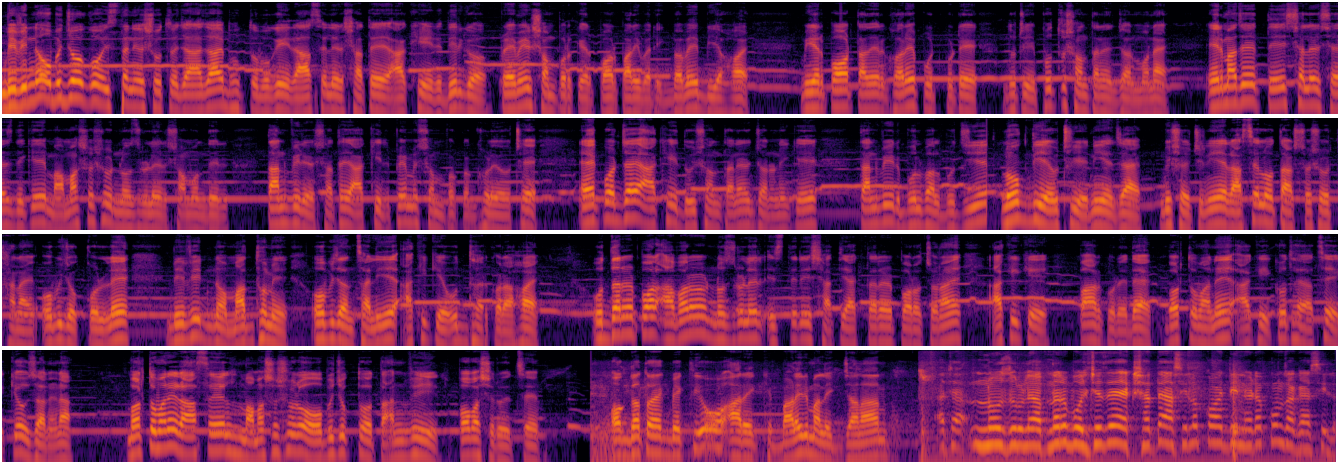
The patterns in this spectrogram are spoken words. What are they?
বিভিন্ন অভিযোগ ও স্থানীয় সূত্রে জানা যায় ভুক্তভোগী রাসেলের সাথে আখির দীর্ঘ প্রেমের সম্পর্কের পর পারিবারিকভাবে বিয়ে হয়। বিয়ের পর তাদের ঘরে পুটপুটে দুটি পুত্র সন্তানের জন্ম নেয়। এর মাঝে তেইশ সালের শেষ দিকে মামা শ্বশুর নজরুলের সম্বন্ধীর তানভীরের সাথে আখির প্রেমের সম্পর্ক গড়ে ওঠে। এক পর্যায়ে আখি দুই সন্তানের জননীকে তানভীর ভুলভাল বুঝিয়ে লোক দিয়ে উঠিয়ে নিয়ে যায়। বিষয়টি নিয়ে রাসেল ও তার শ্বশুর থানায় অভিযোগ করলে বিভিন্ন মাধ্যমে অভিযান চালিয়ে আখিকে উদ্ধার করা হয়। উদ্ধারের পর আবারও নজরুলের স্ত্রী সাথী আক্তারের পরচনায় আকিকে পার করে দেয়। বর্তমানে আকি কোথায় আছে কেউ জানে না। বর্তমানে রাসেল মামা শ্বশুর ও অভিযুক্ত তানভীর প্রবাসে রয়েছে। অজ্ঞাত এক ব্যক্তি ও আরেক বাড়ির মালিক জানান। আচ্ছা নজরুলে আপনারা বলছে যে একসাথে আসিল কয়দিন? এটা কোন জায়গায় ছিল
